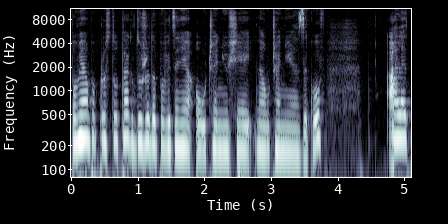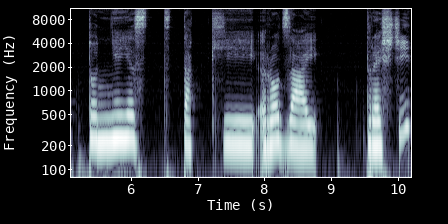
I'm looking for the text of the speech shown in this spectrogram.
bo miałam po prostu tak dużo do powiedzenia o uczeniu się i nauczaniu języków, ale to nie jest taki rodzaj treści,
